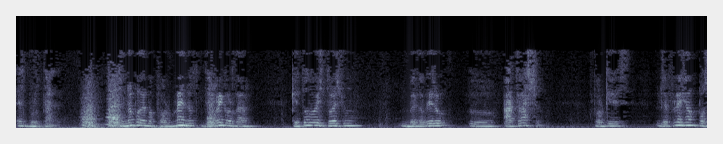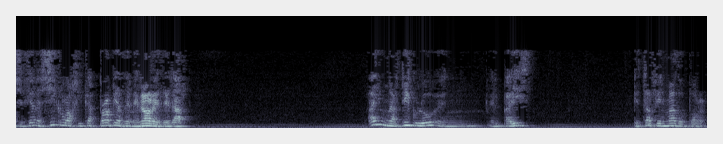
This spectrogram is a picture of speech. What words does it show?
es brutal. Y no podemos por menos de recordar que todo esto es un verdadero eh, atraso, porque reflejan posiciones psicológicas propias de menores de edad. Hay un artículo en El País que está firmado por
